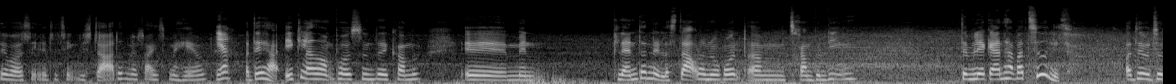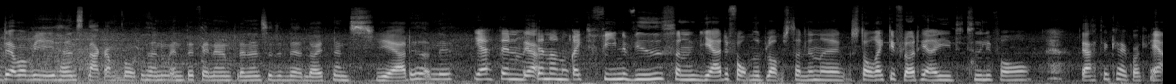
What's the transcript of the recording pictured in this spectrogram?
Det var også en af de ting, vi startede med faktisk med haven. Ja. Og det har jeg ikke lavet om på, siden det er kommet. Øh, men planterne eller stavlerne rundt om trampolinen, dem vil jeg gerne have var tidligt. Og det er jo så der, hvor vi havde en snak om, hvor du havde nogle anbefalinger, blandt andet til den der løjtnants hjerte, hedder den Ja, den, ja. den har nogle rigtig fine, hvide, sådan hjerteformede blomster. Den er, øh, står rigtig flot her i det tidlige forår. Ja, det kan jeg godt lide. Ja.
